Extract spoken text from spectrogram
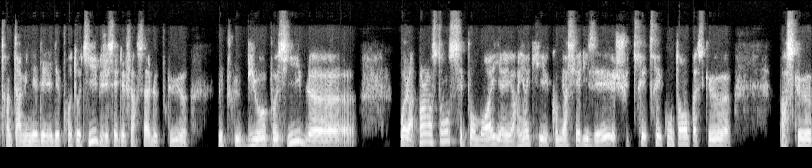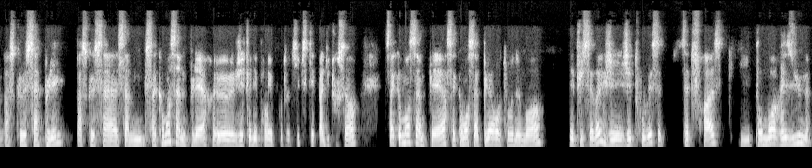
train de terminer des, des prototypes. J'essaye de faire ça le plus le plus bio possible. Euh, voilà, pour l'instant, c'est pour moi. Il y, a, rien qui est commercialisé. Je suis très très content parce que parce que parce que ça plaît, parce que ça ça, ça commence à me plaire. Euh, j'ai fait des premiers prototypes, c'était pas du tout ça. Ça commence à me plaire, ça commence à plaire autour de moi. Et puis c'est vrai que j'ai trouvé cette, cette phrase qui pour moi résume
